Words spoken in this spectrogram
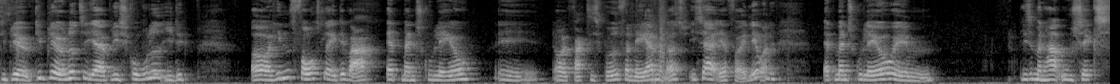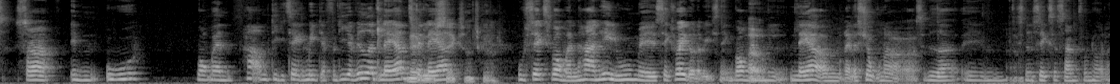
de, bliver, de bliver jo nødt til at blive skolet i det. Og hendes forslag, det var, at man skulle lave, øh, og faktisk både for lærere, men også især ja, for eleverne, at man skulle lave, øh, ligesom man har uge 6, så en uge, hvor man har om digitale medier, fordi jeg ved, at læreren skal lære uge 6, undskyld. Uge 6, hvor man har en hel uge med seksualundervisning, hvor man Ja. lærer om relationer og så videre, øh, sådan noget sex og samfund holder.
